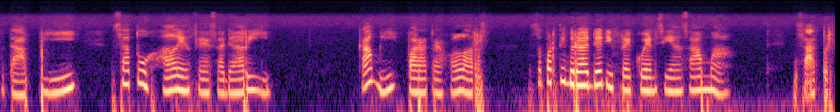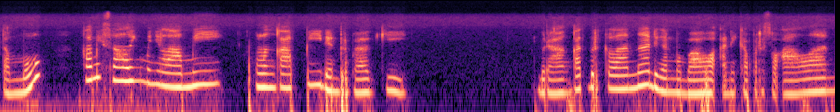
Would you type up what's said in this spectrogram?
Tetapi, satu hal yang saya sadari, kami para travelers seperti berada di frekuensi yang sama. Saat bertemu, kami saling menyelami, melengkapi, dan berbagi berangkat berkelana dengan membawa aneka persoalan,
